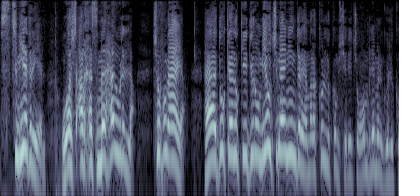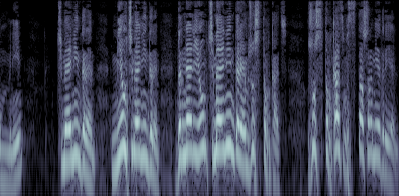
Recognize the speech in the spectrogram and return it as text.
600 ريال. واش أرخص محل ولا لا؟ شوفوا معايا. هادو كانوا كيديروا 180 درهم. راه كلكم شريتوهم بلا ما نقول لكم منين. 80 درهم 180 درهم. درنا ليهم 80 درهم جوج طبقات. جوج طبقات ب 1600 ريال.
